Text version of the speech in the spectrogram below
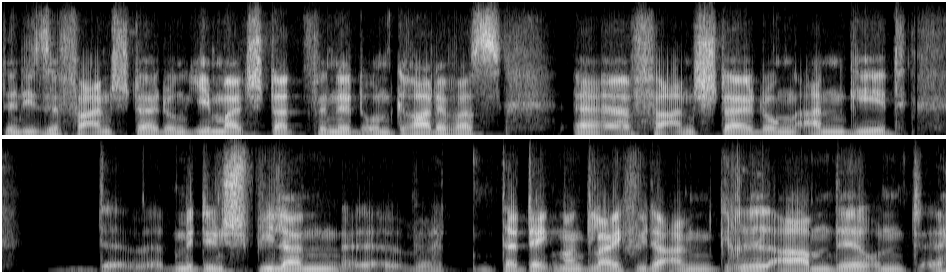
denn diese Veranstaltung jemals stattfindet. Und gerade was äh, Veranstaltungen angeht, mit den Spielern, äh, da denkt man gleich wieder an Grillabende und äh,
